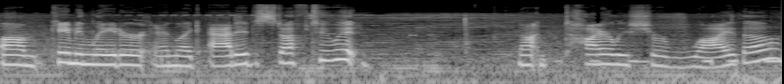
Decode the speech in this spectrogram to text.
um, came in later and like added stuff to it. Not entirely sure why though.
